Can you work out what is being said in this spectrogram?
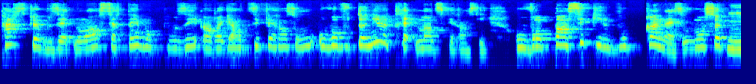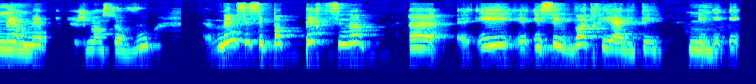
parce que vous êtes noirs, certains vont poser un regard différent sur vous ou vont vous donner un traitement différencié ou vont penser qu'ils vous connaissent ou vont se Mm. permettre du jugement sur vous, même si c'est pas pertinent. Euh, et et- et c'est votre réalité. Et- et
